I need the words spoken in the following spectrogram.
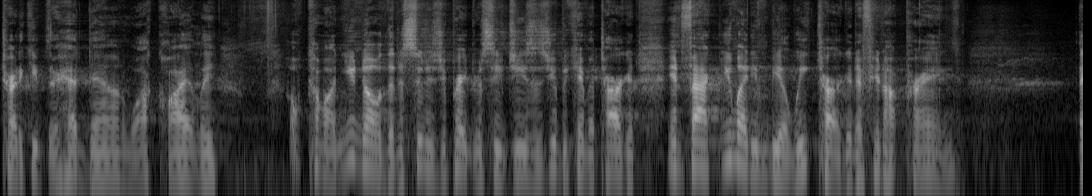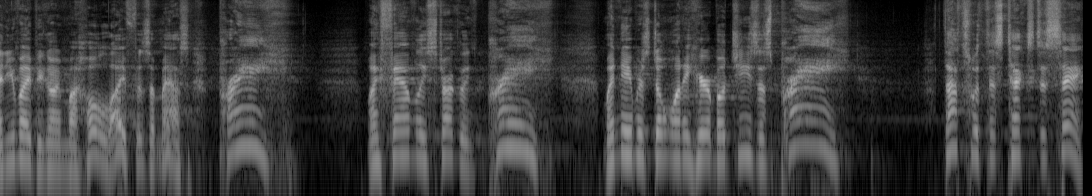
try to keep their head down, walk quietly. Oh, come on. You know that as soon as you prayed to receive Jesus, you became a target. In fact, you might even be a weak target if you're not praying. And you might be going, My whole life is a mess. Pray. My family's struggling. Pray. My neighbors don't want to hear about Jesus. Pray. That's what this text is saying.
